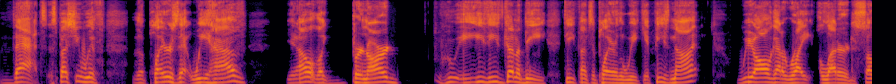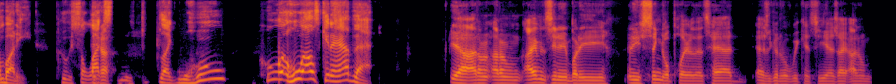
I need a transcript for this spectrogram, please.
that, especially with the players that we have. You know, like Bernard, who he's he's gonna be defensive player of the week. If he's not, we all got to write a letter to somebody who selects like who who who else can have that. Yeah, I don't. I don't. I haven't seen anybody, any single player that's had as good of a week as he has. I, I don't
